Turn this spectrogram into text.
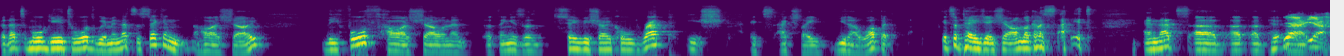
but that's more geared towards women. That's the second highest show. The fourth highest show on that thing is a TV show called Rap Ish it's actually, you know what, but it's a PG show. I'm not going to say it. And that's a, a, a yeah, uh, yeah.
